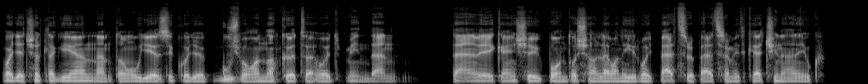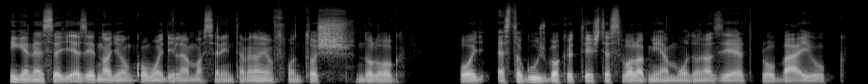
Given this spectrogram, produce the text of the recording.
vagy esetleg ilyen, nem tudom, úgy érzik, hogy ők gusba vannak kötve, hogy minden tevékenységük pontosan le van írva, hogy percről percre mit kell csinálniuk. Igen, ez egy, ez egy nagyon komoly dilemma szerintem, egy nagyon fontos dolog hogy ezt a gúzsba kötést ezt valamilyen módon azért próbáljuk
